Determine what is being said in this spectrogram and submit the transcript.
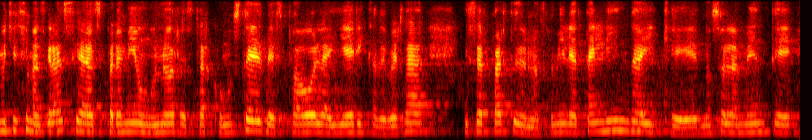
Muchísimas gracias. Para mí un honor estar con ustedes, Paola y Erika, de verdad, y ser parte de una familia tan linda y que no solamente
